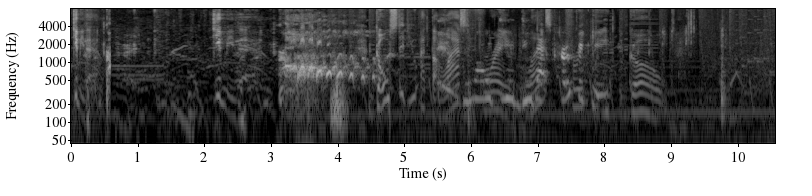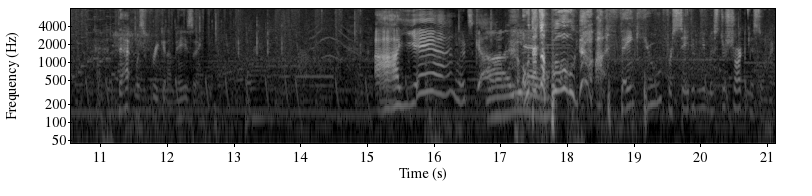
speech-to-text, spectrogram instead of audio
give me that. Right, give me that. Ghosted you at the last Why did frame. you do Let's perfectly? freaking go. That was freaking amazing. Ah yeah, let's go. Uh, Oh, that's a bull! Uh, thank you for saving me, Mr. Shark Missileman.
